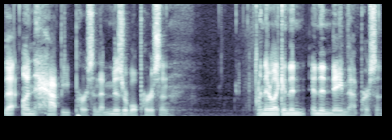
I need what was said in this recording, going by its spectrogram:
that unhappy person that miserable person. And they're like and then and then name that person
